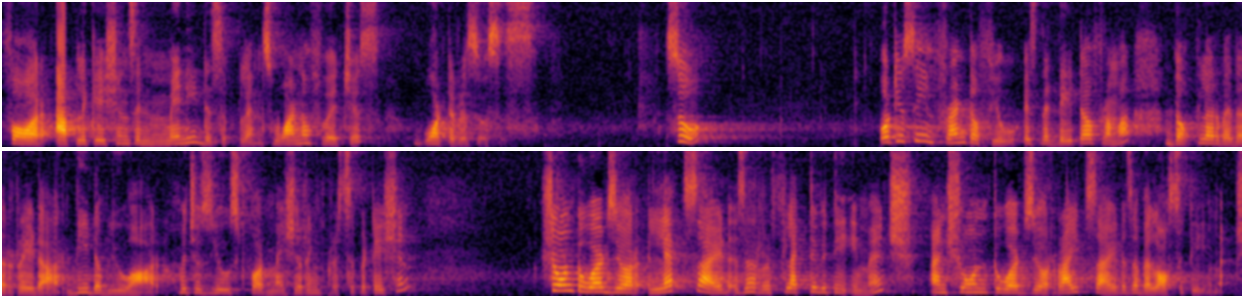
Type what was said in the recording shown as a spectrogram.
for applications in many disciplines one of which is water resources. So, what you see in front of you is the data from a Doppler weather radar DWR which is used for measuring precipitation. Shown towards your left side is a reflectivity image and shown towards your right side is a velocity image.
